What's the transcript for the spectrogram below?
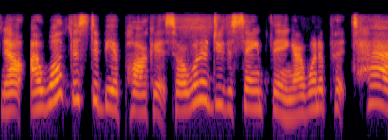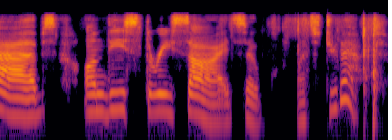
Now, I want this to be a pocket, so I want to do the same thing. I want to put tabs on these three sides. So let's do that.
